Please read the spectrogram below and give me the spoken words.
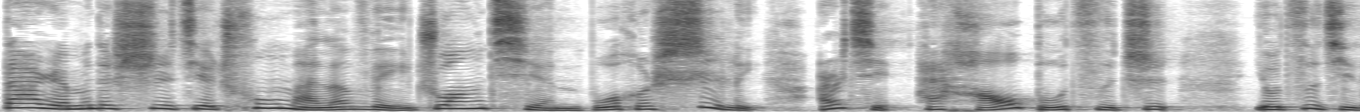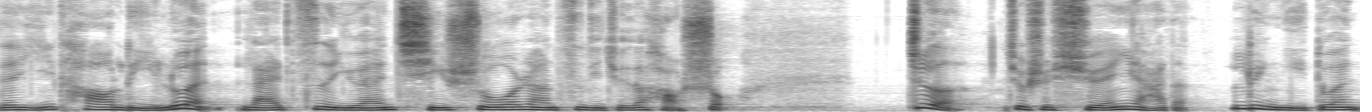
大人们的世界充满了伪装、浅薄和势力，而且还毫不自知，有自己的一套理论来自圆其说，让自己觉得好受。这就是悬崖的另一端，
